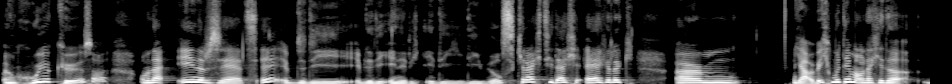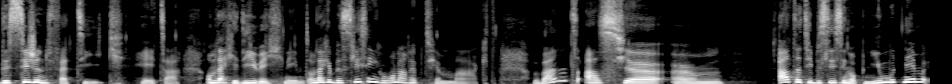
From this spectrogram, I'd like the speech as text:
een goede keuze, omdat enerzijds hè, heb je die, heb je die, energie, die, die wilskracht die dat je eigenlijk um, ja, weg moet nemen, omdat je de decision fatigue heet dat. Omdat je die wegneemt. Omdat je beslissing gewoon al hebt gemaakt. Want als je um, altijd die beslissing opnieuw moet nemen,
